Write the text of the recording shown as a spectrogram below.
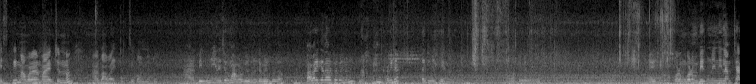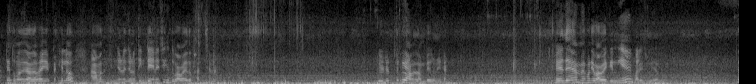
আইসক্রিম, আমার আর মায়ের জন্য, আর বাবাই থাকছে কর্নেটো আর বেগুনি এনেছে ও আমার বেগুনিটা বের করে দাও। বাবাইকে দাও ওটা বেগুনি। না, খাবি না? তাই তুমি খেয়ে নাও। আমারটা বের করে দাও। গরম গরম বেগুনি নিলাম চারটে, তোমাদের দাদাভাই একটা খেলো, আর আমাদের তিনজনের জন্য তিনটে এনেছি, কিন্তু বাবাই তো খাচ্ছে না। গ্রেডের থেকে আনলাম বেগুনিটা। খেয়ে এখন বাবাকে নিয়ে বাড়ি চলে যাব। তো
